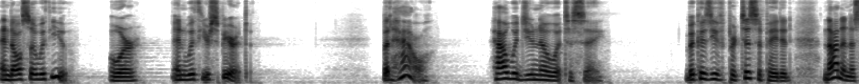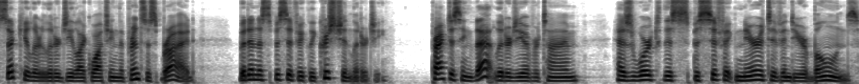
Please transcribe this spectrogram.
And also with you, or, And with your spirit. But how? How would you know what to say? Because you've participated not in a secular liturgy like watching The Princess Bride, but in a specifically Christian liturgy. Practicing that liturgy over time has worked this specific narrative into your bones.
